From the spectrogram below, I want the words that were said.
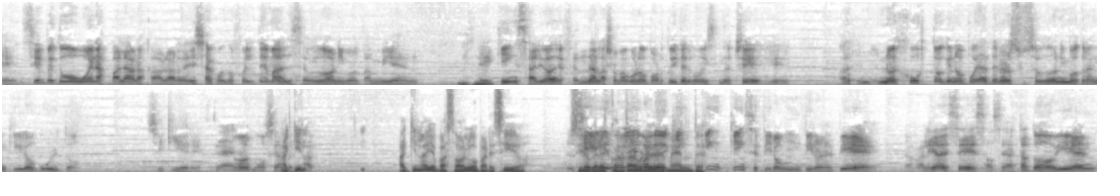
eh, siempre tuvo buenas palabras para hablar de ella. Cuando fue el tema del seudónimo también, eh, King salió a defenderla. Yo me acuerdo por Twitter como diciendo, che, eh, no es justo que no pueda tener su seudónimo tranquilo oculto, si quiere. Claro. ¿no? O sea, ¿A quién? ¿A quién le había pasado algo parecido? Si lo querés contar realidad, bueno, brevemente. King, King- King se tiró un tiro en el pie. La realidad es esa. O sea, está todo bien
